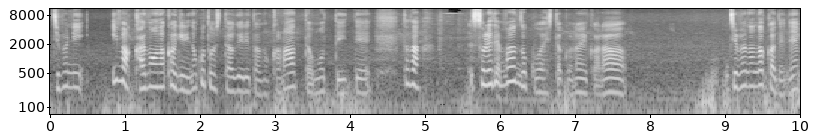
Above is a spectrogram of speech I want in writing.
自分に今可能な限りのことをしてあげれたのかなって思っていてただそれで満足はしたくないから自分の中でね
